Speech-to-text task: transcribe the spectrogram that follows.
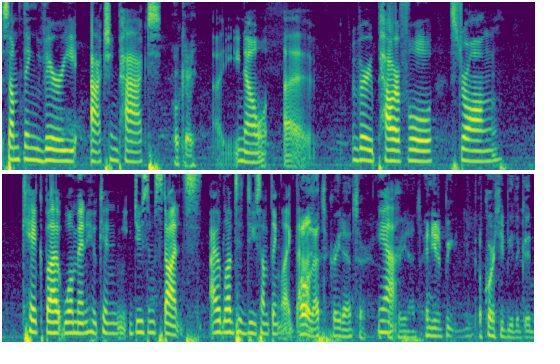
Something very action packed, Okay. uh, you know, uh, very powerful, strong, kick butt woman who can do some stunts. I would love to do something like that. Oh, that's a great answer. That's Yeah. a great answer. And you'd be, of course, you'd be the good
